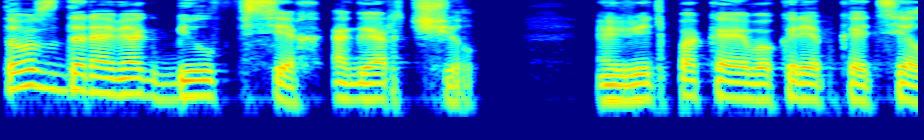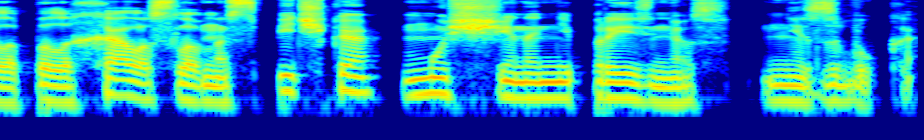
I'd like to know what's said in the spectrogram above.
то здоровяк Билл всех огорчил. Ведь пока его крепкое тело полыхало, словно спичка, мужчина не произнес ни звука.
